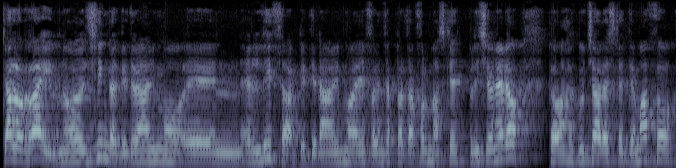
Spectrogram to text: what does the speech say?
Carlos Ray, no el single que tiene ahora mismo en, en Liza, que tiene ahora mismo en diferentes plataformas, que es Prisionero. Pero vamos a escuchar este temazo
